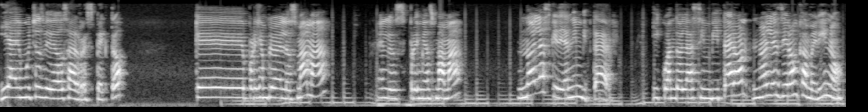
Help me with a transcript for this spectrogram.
y hay muchos videos al respecto, que por ejemplo en los Mama, en los premios Mama, no las querían invitar. Y cuando las invitaron, no les dieron camerino.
